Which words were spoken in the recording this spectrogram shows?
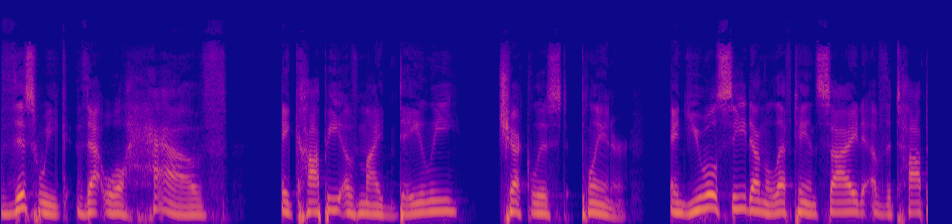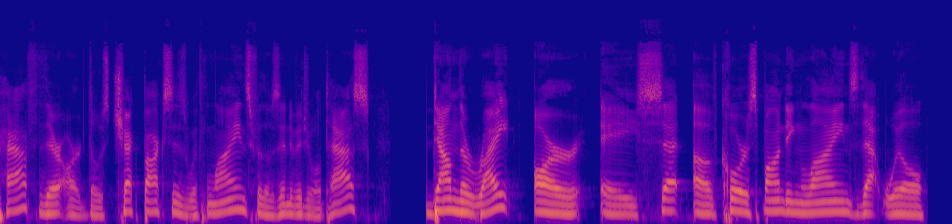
this week that will have a copy of my daily checklist planner. And you will see down the left hand side of the top half, there are those check boxes with lines for those individual tasks. Down the right are a set of corresponding lines that will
